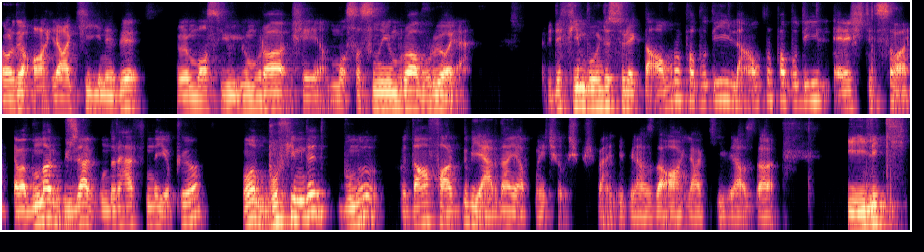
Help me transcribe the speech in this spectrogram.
Orada ahlaki yine bir böyle masa yumruğa şey masasını yumruğa vuruyor yani. Bir de film boyunca sürekli Avrupa bu değil, Avrupa bu değil eleştirisi var. Ya bunlar güzel. Bunları her filmde yapıyor. Ama bu filmde bunu daha farklı bir yerden yapmaya çalışmış bence. Biraz da ahlaki, biraz da iyilik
